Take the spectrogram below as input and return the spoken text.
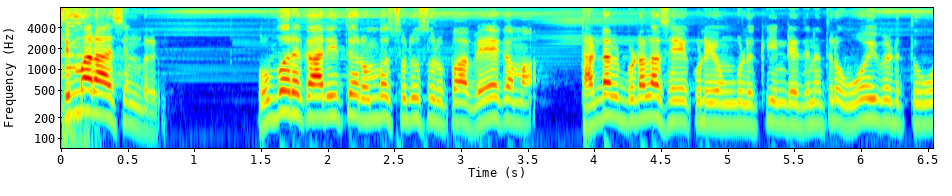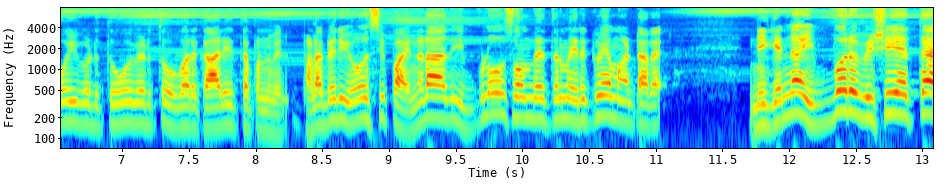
சிம்மராசி என்பர்கள் ஒவ்வொரு காரியத்தையும் ரொம்ப சுறுசுறுப்பாக வேகமாக தடல் புடலாக செய்யக்கூடிய உங்களுக்கு இன்றைய தினத்தில் ஓய்வெடுத்து ஓய்வெடுத்து ஓய்வெடுத்து ஒவ்வொரு காரியத்தை பண்ணுவேன். பல பேர் யோசிப்பா என்னடா அது இவ்வளோ சோம்பேறித்தனமாக இருக்கவே மாட்டார். இன்றைக்கி என்ன இவ்வொரு விஷயத்தை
